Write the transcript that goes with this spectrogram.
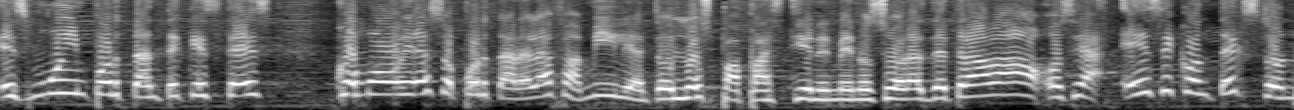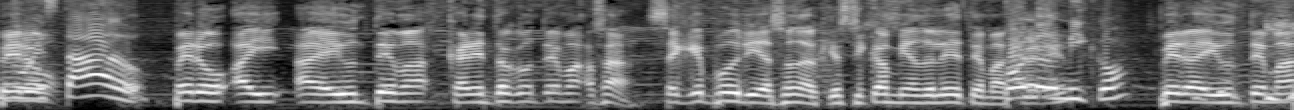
Es muy importante que estés, ¿cómo voy a soportar a la familia? Entonces los papás tienen menos horas de trabajo, o sea, ese contexto Pero, no está dado. pero hay, hay un tema, Karen toca un tema, o sea, sé que podría sonar que estoy cambiándole de tema Karen, Polémico. pero hay un tema,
